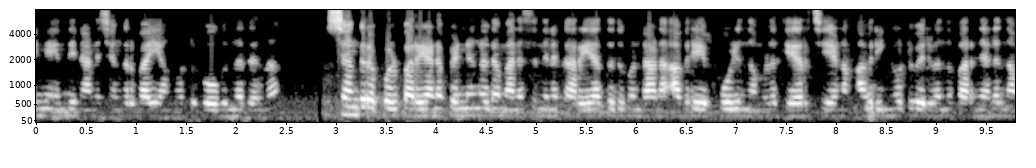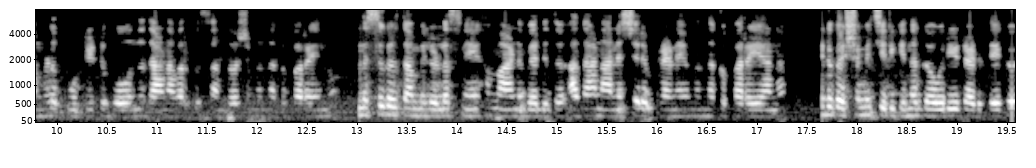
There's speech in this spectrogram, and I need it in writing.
പിന്നെ എന്തിനാണ് ശങ്കർബായി അങ്ങോട്ട് പോകുന്നതെന്ന്? ശങ്കർ അപ്പോൾ പറയാണ് പെണ്ണുങ്ങളുടെ മനസ്സ് നിനക്ക് അറിയാത്തത് കൊണ്ടാണ് അവരെ എപ്പോഴും നമ്മൾ കെയർ ചെയ്യണം. അവരിങ്ങോട്ട് വരുമെന്ന് പറഞ്ഞാൽ നമ്മൾ കൂട്ടിയിട്ട് പോകുന്നതാണ് അവർക്ക് സന്തോഷം എന്നൊക്കെ പറയുന്നു. മനസ്സുകൾ തമ്മിലുള്ള സ്നേഹമാണ് വലുത്. അതാണ് അനശ്വര പ്രണയം എന്നൊക്കെ പറയാണ്. ഇത് വിഷമിച്ചിരിക്കുന്ന ഗൗരിയുടെ അടുത്തേക്ക്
